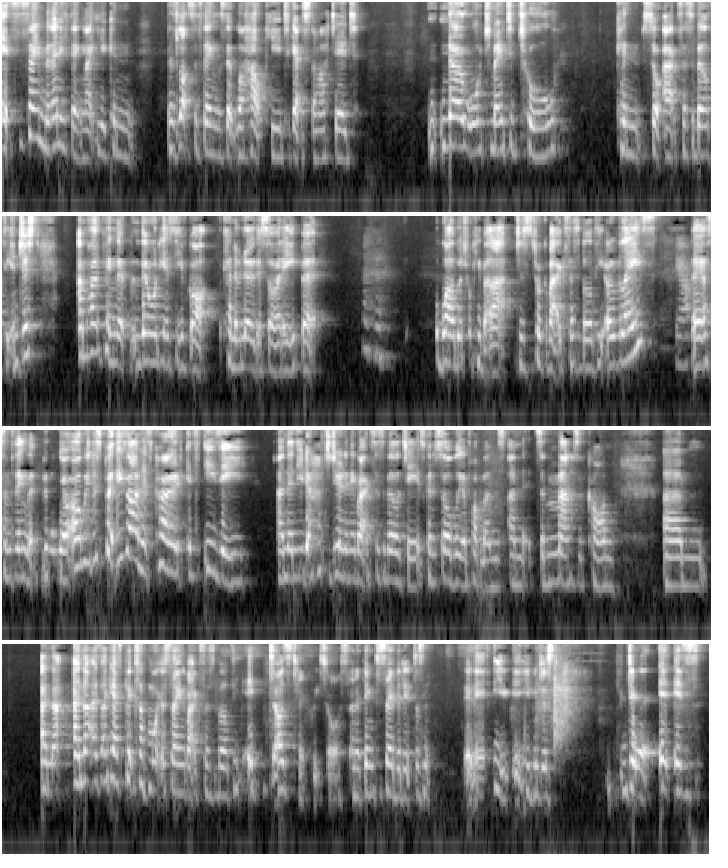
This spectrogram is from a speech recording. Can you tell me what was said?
it's the same with anything. Like you can, there's lots of things that will help you to get started. No automated tool can sort accessibility, and just I'm hoping that the audience that you've got kind of know this already, but while we're talking about that, just talk about accessibility overlays. Yeah. They are something that people go, oh, we just put these on, it's code, it's easy, and then you don't have to do anything about accessibility. It's going to solve all your problems, and it's a massive con. Um, and that, and that is, I guess, picks up on what you're saying about accessibility. It does take resource, and I think to say that it doesn't, it, you, you can just do it, it is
